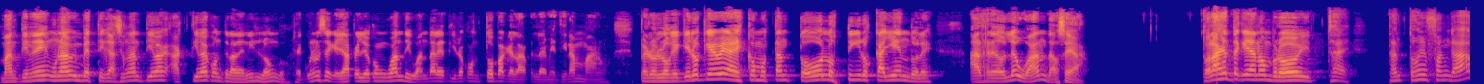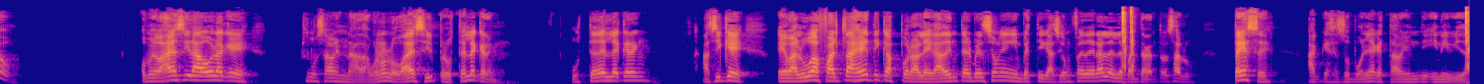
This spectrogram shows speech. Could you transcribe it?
mantienen una investigación activa, activa contra Denis Longo. Recuérdense que ya peleó con Wanda y Wanda le tiró con topa que la, le metieran mano. Pero lo que quiero que vean es cómo están todos los tiros cayéndole alrededor de Wanda. O sea, toda la gente que ya nombró y, están todos enfangados. O me vas a decir ahora que tú no sabes nada. Bueno, lo va a decir, pero ustedes le creen. Ustedes le creen. Así que evalúa faltas éticas por alegada intervención en investigación federal del Departamento de Salud. Pese a que se suponía que estaba inhibida.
